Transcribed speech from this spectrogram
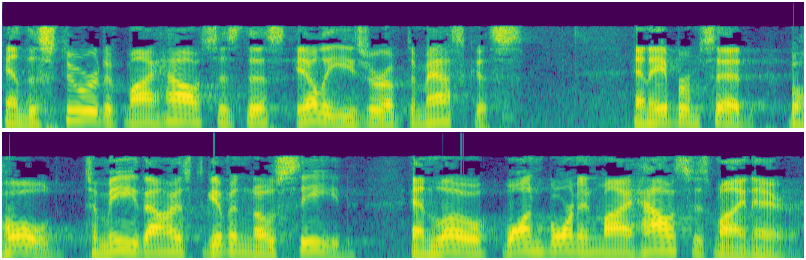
And the steward of my house is this Eliezer of Damascus. And Abram said, Behold, to me thou hast given no seed, and lo, one born in my house is mine heir.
